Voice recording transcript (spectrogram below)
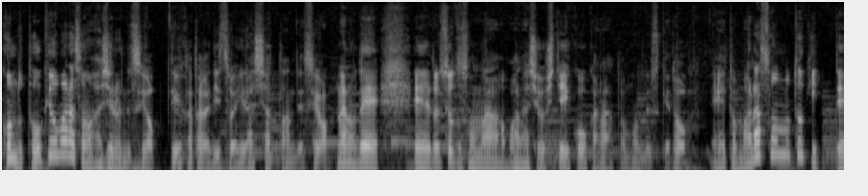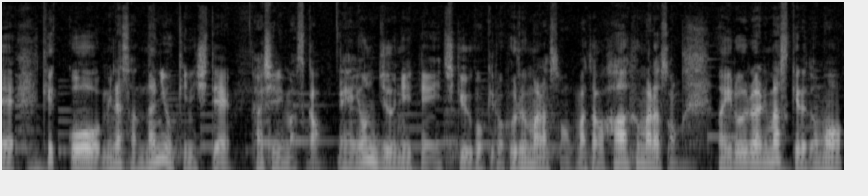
今度東京マラソンを走るんですよっていう方が実はいらっしゃったんですよ。なので、えー、とちょっとそんなお話をしていこうかなと思うんですけど、えー、とマラソンの時って結構皆さん何を気にして走りますか、えー、42.195キロフルマラソンまたはハーフマラソンいろいろありますけれども、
